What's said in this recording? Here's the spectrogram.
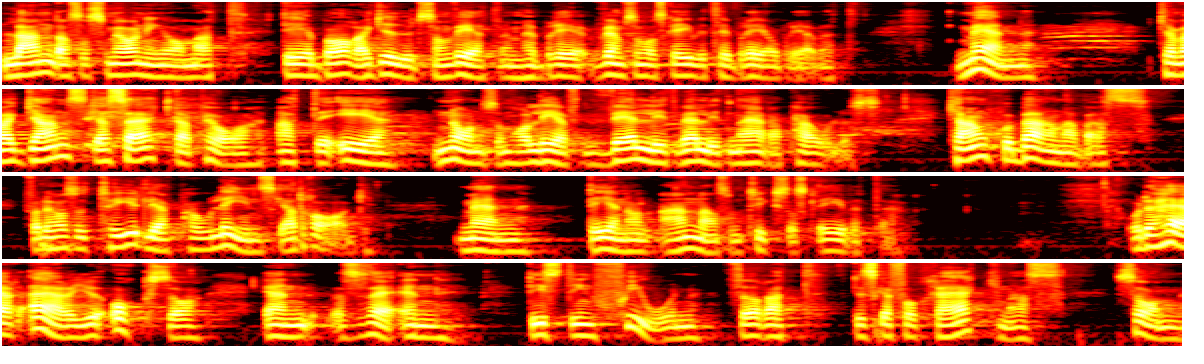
landar så småningom att det är bara Gud som vet vem, Hebre, vem som har skrivit Hebreerbrevet. Men kan vara ganska säkra på att det är någon som har levt väldigt, väldigt nära Paulus. Kanske Barnabas, för det har så tydliga paulinska drag. Men det är någon annan som tycks ha skrivit det. Och det här är ju också en, vad ska säga, en distinktion för att det ska få räknas som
